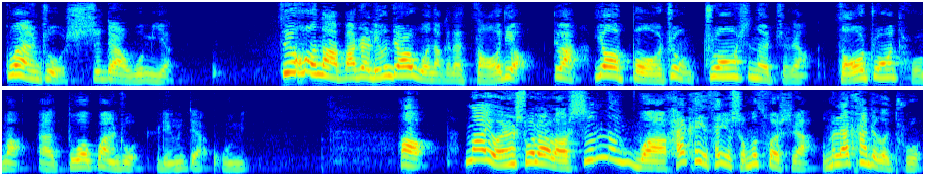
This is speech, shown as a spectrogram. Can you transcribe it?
灌注十点五米，最后呢把这零点五呢给它凿掉，对吧？要保证桩身的质量，凿桩头嘛，哎，多灌注零点五米。好，那有人说了，老师，那我还可以采取什么措施啊？我们来看这个图。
